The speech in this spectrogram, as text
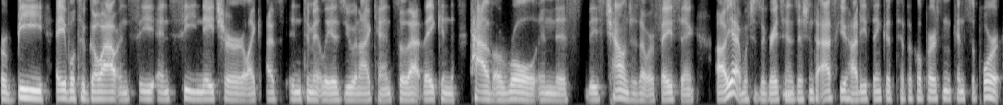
or be able to go out and see and see nature like as intimately as you and I can, so that they can have a role in this these challenges that we're facing. Uh, yeah, which is a great transition to ask you: How do you think a typical person can support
